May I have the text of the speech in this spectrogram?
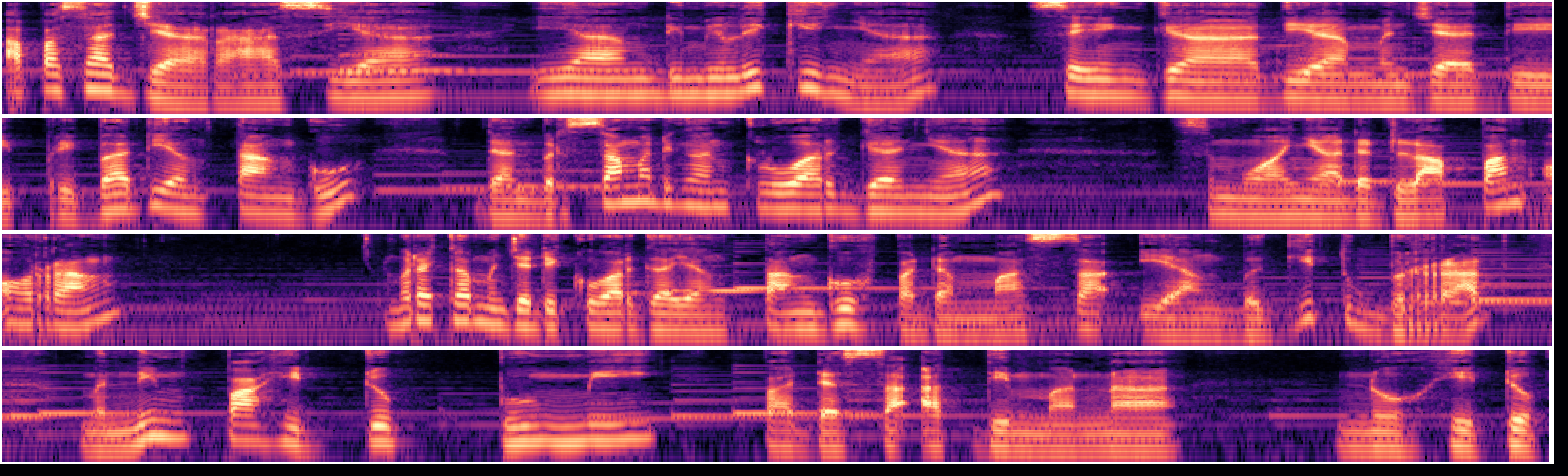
Apa saja rahasia yang dimilikinya sehingga dia menjadi pribadi yang tangguh dan bersama dengan keluarganya semuanya ada delapan orang mereka menjadi keluarga yang tangguh pada masa yang begitu berat menimpa hidup bumi pada saat di mana Nuh hidup.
